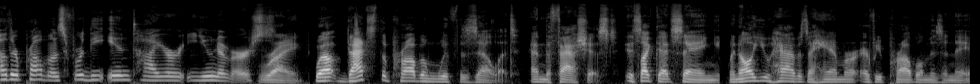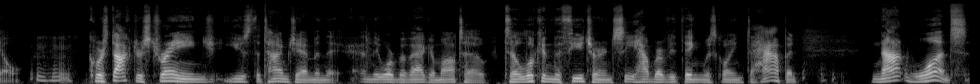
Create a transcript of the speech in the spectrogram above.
other problems for the entire universe. Right. Well, that's the problem with the zealot and the fascist. It's like that saying, when all you have is a hammer, every problem is a nail. Mm-hmm. Of course, Doctor Strange used the time gem in the, in the Orb of Agamotto to look in the future and see how everything was going to happen. Not once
